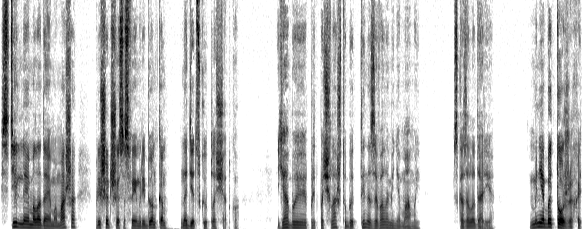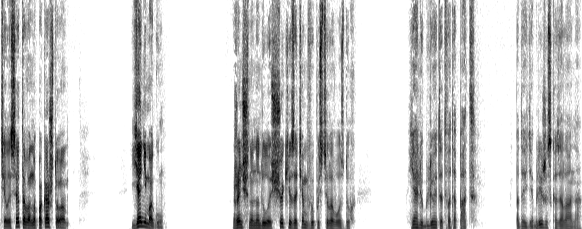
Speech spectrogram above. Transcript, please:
Стильная молодая мамаша, пришедшая со своим ребенком на детскую площадку. «Я бы предпочла, чтобы ты называла меня мамой», — сказала Дарья. «Мне бы тоже хотелось этого, но пока что я не могу». Женщина надула щеки, затем выпустила воздух. «Я люблю этот водопад», — подойдя ближе, сказала она.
